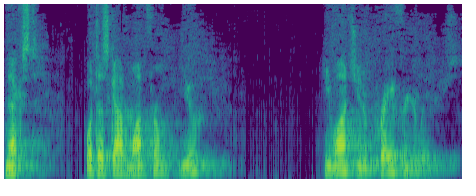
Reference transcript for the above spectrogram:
Next, what does God want from you? He wants you to pray for your leaders.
